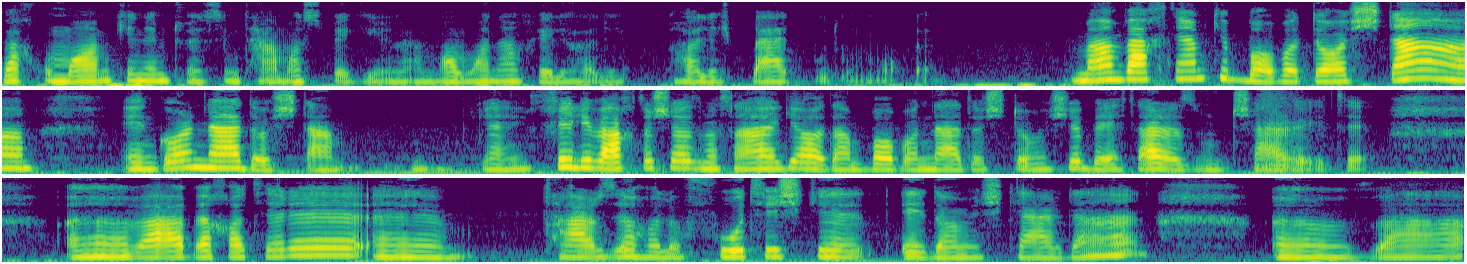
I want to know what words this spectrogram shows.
و خب ما هم که نمی‌تونستیم تماس بگیریم و مامانم خیلی حالش بد بود اون موقع. من وقتی هم که بابا داشتم انگار نداشتم. یعنی خیلی وقتاش از مثلا اگه آدم بابا نداشته باشه بهتر از اون شرایطه. و به خاطر طرز حالا فوتش که اعدامش کردن و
